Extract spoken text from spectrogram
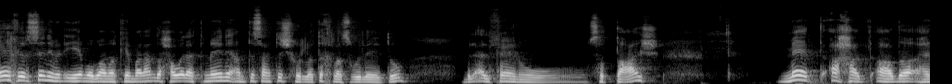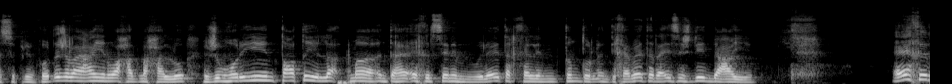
آخر سنة من أيام أوباما كان بعد عنده حوالي 8 أم 9 أشهر لتخلص ولايته بال 2016 مات أحد أعضاء هال Supreme Court. اجى ليعين واحد محله. الجمهوريين تعطيه لا ما انت آخر سنة من ولايتك خلي تنطر الانتخابات الرئيس الجديد بعين. آخر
